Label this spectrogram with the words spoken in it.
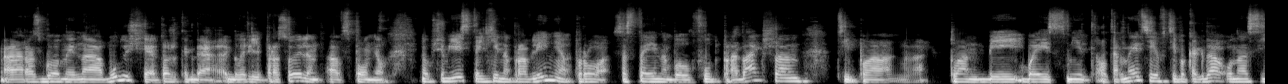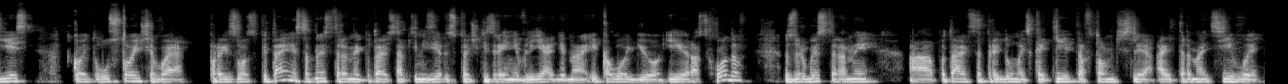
разгонный на будущее, тоже когда говорили про Soylent, а, вспомнил. В общем, есть такие направления про sustainable food production, типа plant-based meat alternative, типа когда у нас есть какое-то устойчивое производство питания, с одной стороны, пытаются оптимизировать с точки зрения влияния на экологию и расходов, с другой стороны, а, пытаются придумать какие-то, в том числе, альтернативы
